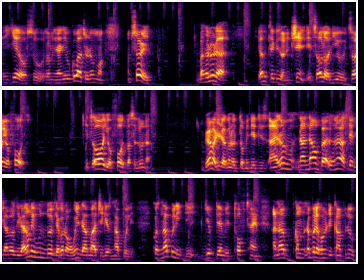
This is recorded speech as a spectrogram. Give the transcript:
a year or so, something, and he will go back to Roma. I'm sorry, Barcelona, you have to take this on the chin. It's all on you. It's all your fault. It's all your fault, Barcelona. Real Madrid are going to dominate this. And I don't now now Barcelona are still in Champions League. I don't even know if they're going to win that match against Napoli because Napoli they give them a tough time. And now come, Napoli are coming to the Camp Nou.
